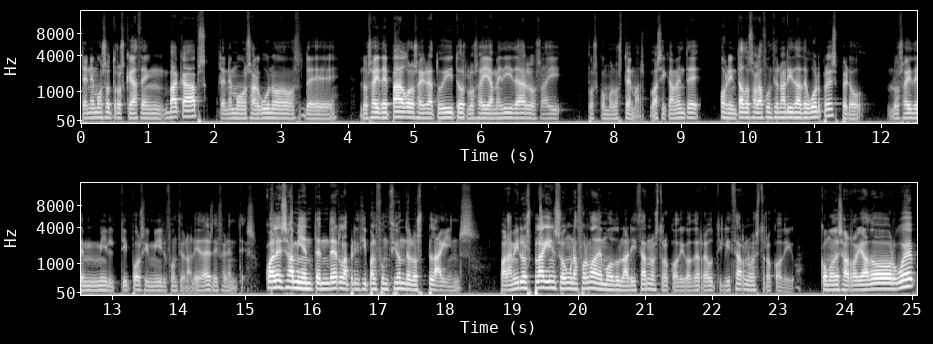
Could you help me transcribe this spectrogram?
Tenemos otros que hacen backups, tenemos algunos de los hay de pago, los hay gratuitos, los hay a medida, los hay pues como los temas, básicamente orientados a la funcionalidad de WordPress, pero los hay de mil tipos y mil funcionalidades diferentes. ¿Cuál es a mi entender la principal función de los plugins? Para mí los plugins son una forma de modularizar nuestro código, de reutilizar nuestro código. Como desarrollador web,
